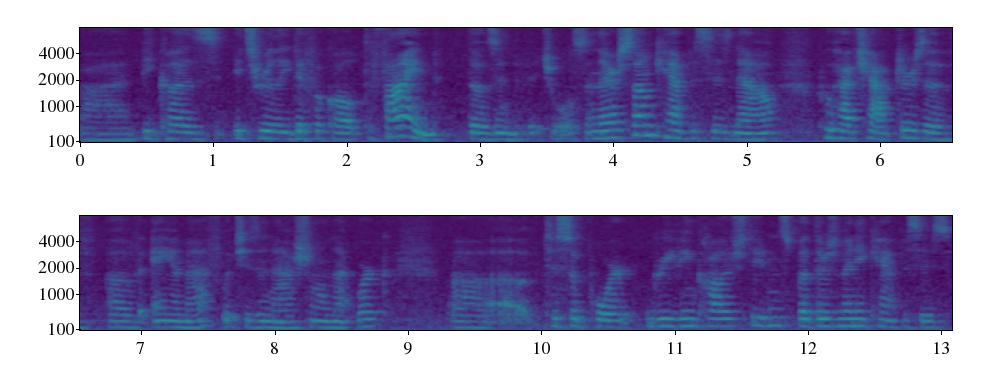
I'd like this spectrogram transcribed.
Uh, because it's really difficult to find those individuals. And there are some campuses now who have chapters of, of AMF, which is a national network, uh, to support grieving college students, but there's many campuses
